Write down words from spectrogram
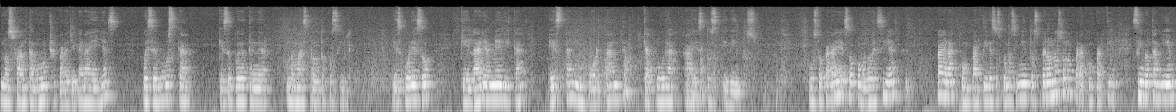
nos falta mucho para llegar a ellas, pues se busca que se pueda tener lo más pronto posible. Es por eso que el área médica es tan importante que acuda a estos eventos. Justo para eso, como lo decía, para compartir esos conocimientos, pero no solo para compartir, sino también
